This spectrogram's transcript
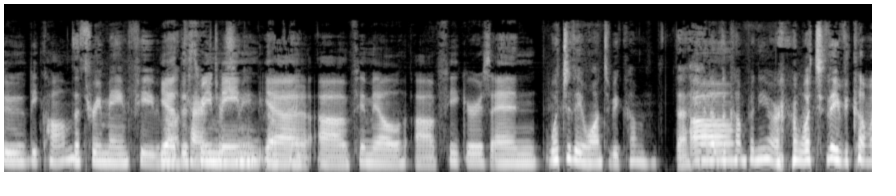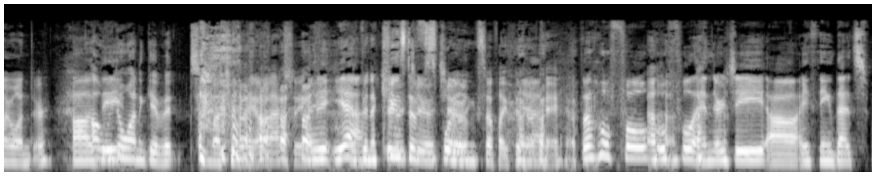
to become. The three main female yeah, the three main yeah Okay. uh, female uh, figures, and What do they want to become? The head of the Um, company, or what do they become? I wonder. Uh, oh, we don't want to give it too much away. Oh, actually, yeah, I've been true, accused of true, spoiling true. stuff like this. Yeah. Okay, okay. But hopeful, hopeful energy. Uh, I think that's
